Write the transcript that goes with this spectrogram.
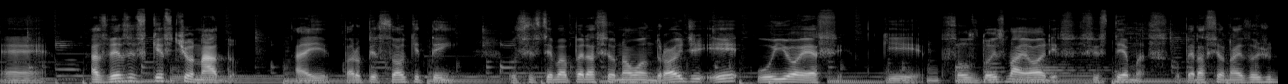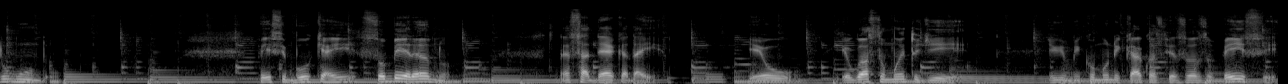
é, às vezes questionado aí para o pessoal que tem o sistema operacional Android e o iOS, que são os dois maiores sistemas operacionais hoje do mundo. Facebook aí soberano nessa década aí. Eu, eu gosto muito de, de me comunicar com as pessoas no Face.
